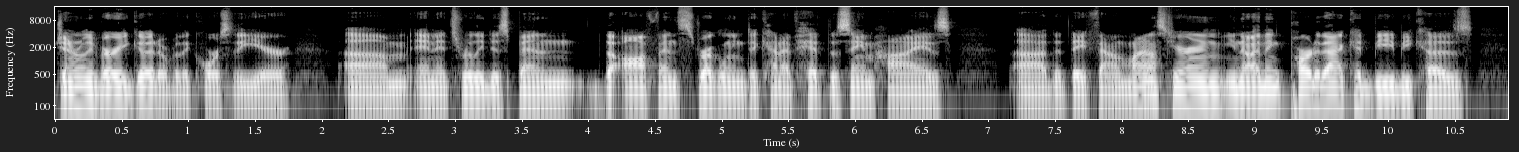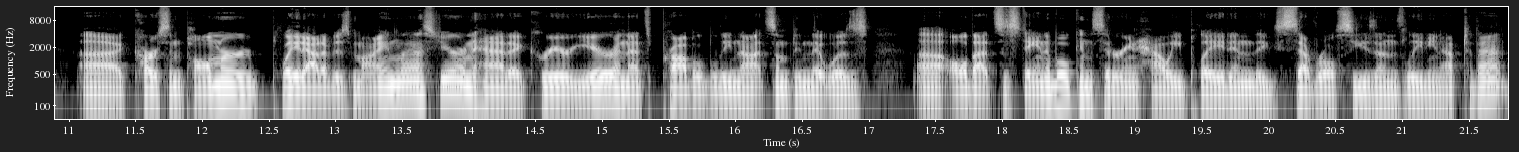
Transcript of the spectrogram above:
generally very good over the course of the year, um, and it's really just been the offense struggling to kind of hit the same highs uh, that they found last year. And you know, I think part of that could be because uh, Carson Palmer played out of his mind last year and had a career year, and that's probably not something that was uh, all that sustainable considering how he played in the several seasons leading up to that.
